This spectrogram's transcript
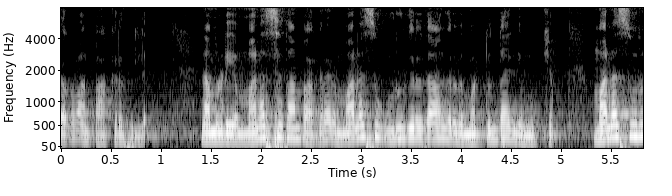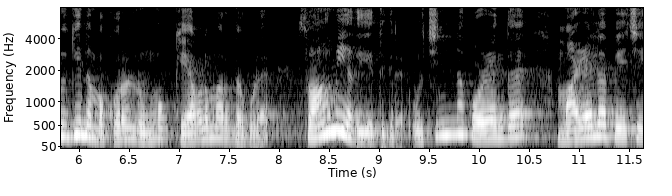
பகவான் பார்க்குறது இல்லை நம்மளுடைய மனசை தான் பார்க்குறாரு. மனசு உருகிறதாங்கிறது மட்டும்தான் இங்கே முக்கியம். மனசுருகி நம்ம குரல் ரொம்ப கேவலமாக இருந்தால் கூட சுவாமி அதை ஏற்றுக்கிறார் ஒரு சின்ன குழந்த மழலை பேச்சை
